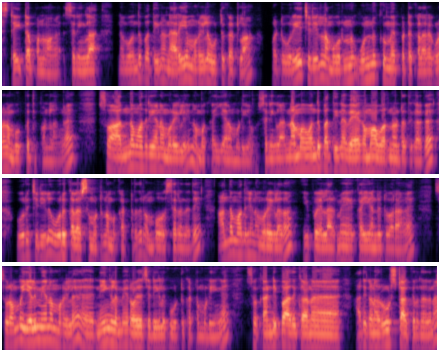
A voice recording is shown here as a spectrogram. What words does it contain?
ஸ்ட்ரைட்டாக பண்ணுவாங்க. சரிங்களா? நம்ம வந்து பார்த்திங்கன்னா நிறைய முறையில் விட்டு கட்டலாம். பட் ஒரே செடியில் நம்ம ஒன்று ஒன்றுக்கு மேற்பட்ட கலரை கூட நம்ம உற்பத்தி பண்ணலாங்க. ஸோ அந்த மாதிரியான முறைகளையும் நம்ம கையாள முடியும். சரிங்களா? நம்ம வந்து பார்த்திங்கன்னா வேகமாக வரணுன்றதுக்காக ஒரு செடியில் ஒரு கலர்ஸை மட்டும் நம்ம கட்டுறது ரொம்ப சிறந்தது. அந்த மாதிரியான முறைகளை தான் இப்போ எல்லாருமே கையாண்டுட்டு வராங்க. ஸோ ரொம்ப எளிமையான முறையில் நீங்களுமே ரோஜா செடிகளுக்கு விட்டு கட்ட முடியுங்க. ஸோ கண்டிப்பாக அதுக்கான அதுக்கான ரூட் ஸ்டாக் இருந்ததுன்னா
